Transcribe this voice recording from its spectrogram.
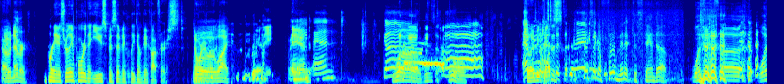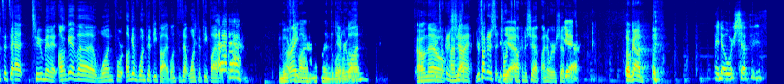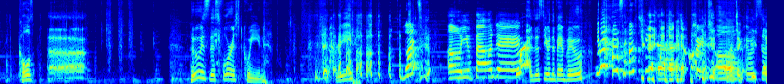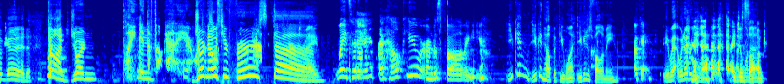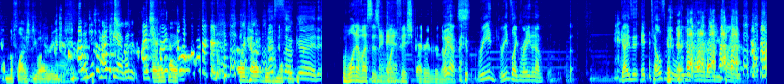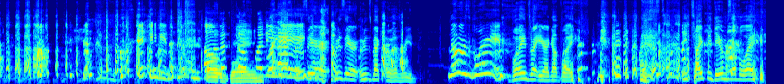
I would never. Blaine, it's really important that you specifically don't get caught first. Don't worry about. Why? Ready? Ready And- and go. Whoa, this is cool. Ah, Shall I be Once it's, It takes like a full minute to stand up. once it's, uh, once it's at two minutes, I'll give uh one for I'll give one fifty five. Once it's at one fifty five, I'll start. Move All to my island, little dog. Everyone, Oh are you no, talking to I'm Shep? not. You're talking to Shep. Jordan's Yeah. talking to Shep. I know where Shep Yeah. is. Oh God. I know where Shep is. Cole's. Uh, who is this forest queen? Reed, What? Oh, you found her. is this you in the bamboo? Yes, how'd you know? Oh, it was so good. Come on, Jordan. Blaine, get the fuck out of here. Jordan, I was here first. Uh... Right. Wait, so do I get to help you or I'm just following you? You can you can help if you want. You can just follow me. Okay. Eh, Whatever you want. I just saw wanna- I'm camouflaged. You want to read? I'm just happy I wasn't I so I like tried how- so hard. I like how it did That's so good. One of us is one fish better than the Oh yeah, rest. Reed. Reed's like ready to. Guys, it, it tells me where you are whenever you type. Blaine. Oh, that's Blaine. so funny. Who's here? Who's here? Who's back? Oh, that's Reed. No, it was Blaine. Blaine's right here. I got Blaine. he typed and gave himself away.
